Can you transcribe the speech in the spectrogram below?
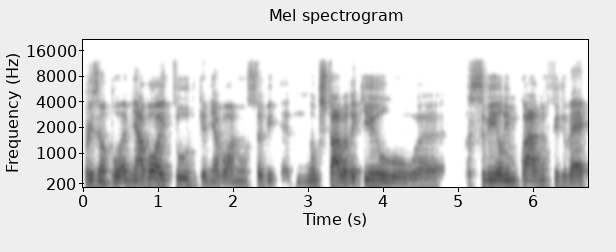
Por exemplo, a minha avó e tudo, que a minha avó não sabia, não gostava daquilo, uh, recebi ali um bocado um feedback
